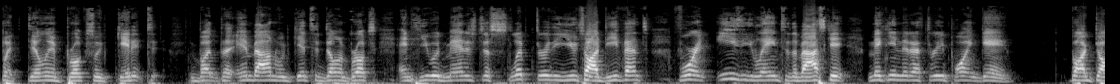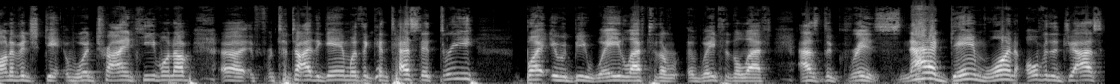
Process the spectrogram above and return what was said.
But Dillon Brooks would get it to, but the inbound would get to Dillon Brooks and he would manage to slip through the Utah defense for an easy lane to the basket, making it a three point game. Bogdanovic would try and heave one up uh, to tie the game with a contested three, but it would be way left to the way to the left as the Grizz snagged game one over the Jazz,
